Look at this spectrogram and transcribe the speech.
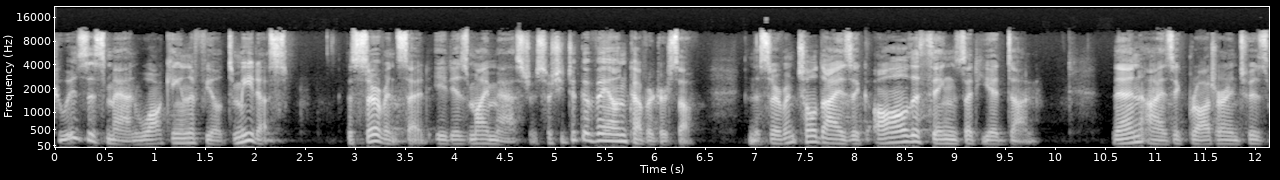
Who is this man walking in the field to meet us? The servant said, It is my master. So she took a veil and covered herself. And the servant told Isaac all the things that he had done. Then Isaac brought her into his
